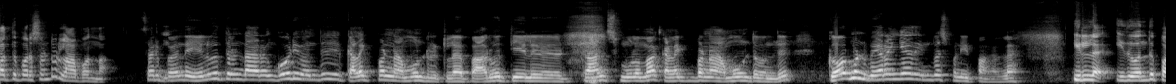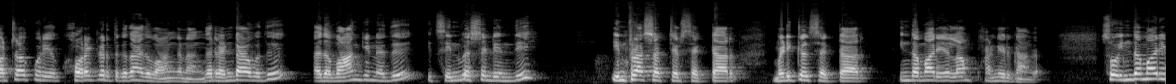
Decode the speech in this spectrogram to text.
பத்து பர்சன்ட்டும் லாபம் தான். சார் இப்போ இந்த எழுபத்தி ரெண்டாயிரம் கோடி வந்து கலெக்ட் பண்ண அமௌண்ட் இருக்குல்ல இப்போ அறுபத்தி ஏழு டிரான்ஸ் மூலமாக கலெக்ட் பண்ண அமௌண்ட்டை வந்து கவர்மெண்ட் வேற எங்கேயாவது இன்வெஸ்ட் பண்ணியிருப்பாங்கல்ல இல்லை இது வந்து பற்றாக்குறையை குறைக்கிறதுக்கு தான் இது வாங்கினாங்க. ரெண்டாவது அதை வாங்கினது it's invested in the infrastructure sector medical sector இந்த மாதிரி எல்லாம் பண்ணியிருக்காங்க ஸோ இந்த மாதிரி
